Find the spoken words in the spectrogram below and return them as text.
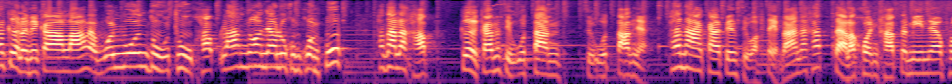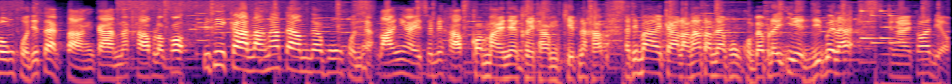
ถ้าเกิดเรามีการล้างแบบวนๆถูๆครับล้างย้อนแนวรูขุมขนปุ๊บเท่านั้นแหละครับ เกิดการเป็นสิวอุดตัน สิวอุดตันเนี่ยพัฒนากลายเป็นสิวอักเสบได้นะครับ แต่ละคนครับจะมีแนวโพรงขนที่แตกต่างกันนะครับ แล้วก็วิธีการล้างหน้าตามแนวโพรงขนเนี่ยล้างยังไงใช่ไหมครับก่อนใหม่เนี่ยเคยทำคลิปนะครับ อธิบายการล้างหน้าตามแนวโพรงขนแบบละเอียดยิบไว้แล้ว ยังไงก็เดี๋ยว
